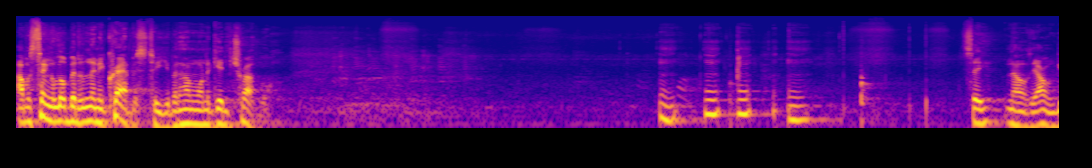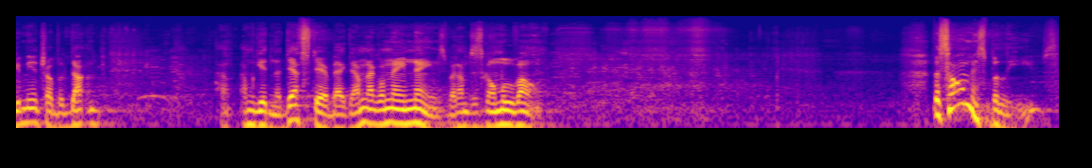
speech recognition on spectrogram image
I would sing a little bit of Lenny Kravitz to you, but I don't want to get in trouble. Mm, mm, mm, See, no, y'all gonna get me in trouble. Don't, I'm getting a death stare back there. I'm not gonna name names, but I'm just gonna move on. The psalmist believes,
